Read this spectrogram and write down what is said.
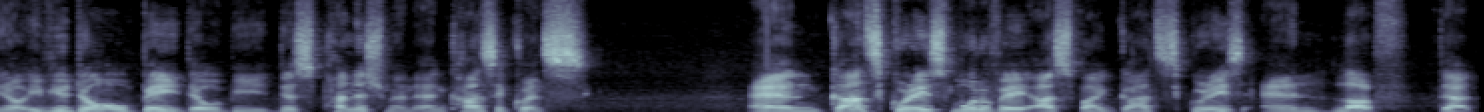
you know, if you don't obey, there will be this punishment and consequence. And God's grace motivate us by God's grace and love that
